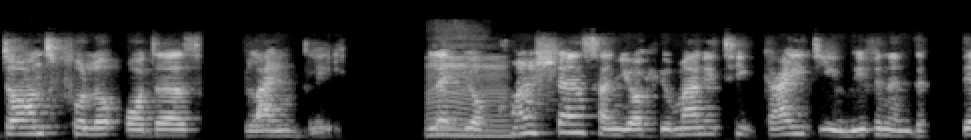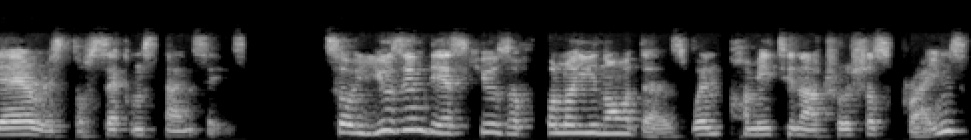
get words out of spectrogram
Don't follow orders blindly. Let your Mm. conscience and your humanity guide you, even in the direst of circumstances. So, using the excuse of following orders when committing atrocious crimes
